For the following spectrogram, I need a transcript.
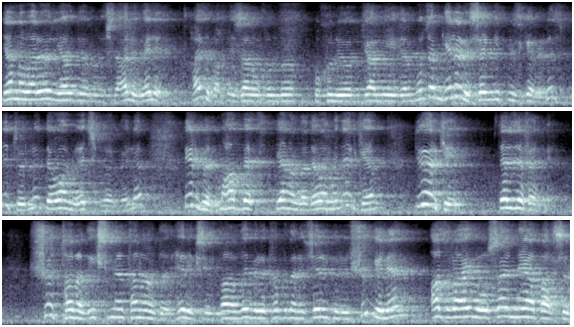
Yanına varıyor ya diyor işte Ali Veli. Haydi bak ezan okundu, okunuyor, camiye gidelim. Hocam geliriz, sen git biz geliriz. Bir türlü devam etmiyor böyle. Bir gün muhabbet yanında devam ederken diyor ki Terzi Efendi, şu tanıdı, ikisinden tanıdı, her ikisini tanıdı, biri kapıdan içeri giriyor. Şu gelen Azrail olsa ne yaparsın?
